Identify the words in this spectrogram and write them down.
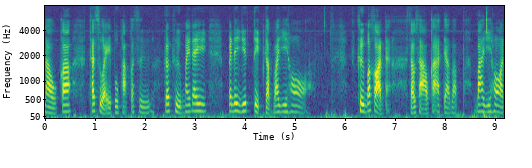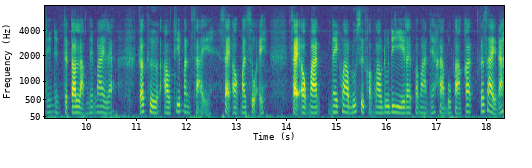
เราก็ถ้าสวยบุผักก็ซื้อก็คือไม่ได้ไม่ได้ยึดติดกับว่ายี่ห้อ คือเมื่อก่อนน่ะสาวๆก็อาจจะแบบบ้ายี่ห้อนิดหนึ่งแต่ตอนหลังนี่ไม่แล้วก็คือเอาที่มันใส่ใส่ออกมาสวย ใส่ออกมาในความรู้สึกของเราดูดีอะไรประมาณนี้ค่ะ บุผักก็ก็ใส่นะ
